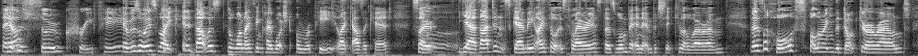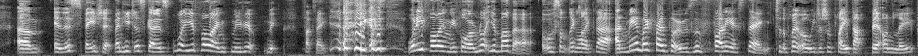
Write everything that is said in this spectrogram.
they It are was- so creepy. It was always like that was the one I think I watched on repeat, like as a kid. So yeah, that didn't scare me. I thought it was hilarious. There's one bit in it in particular where um there's a horse following the doctor around um in this spaceship, and he just goes, "What are you following me? Me fuck's sake!" he goes, "What are you following me for? I'm not your mother," or something like that. And me and my friend thought it was the funniest thing to the point where we just replayed that bit on loop.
